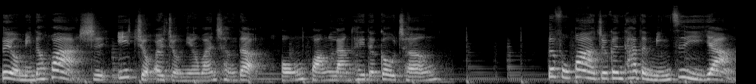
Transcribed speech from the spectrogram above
最有名的画是一九二九年完成的《红黄蓝黑的构成》。这幅画就跟它的名字一样，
